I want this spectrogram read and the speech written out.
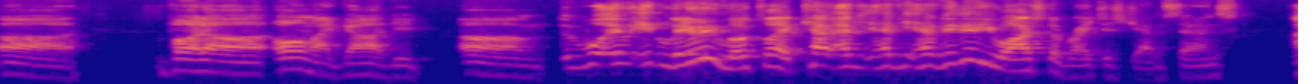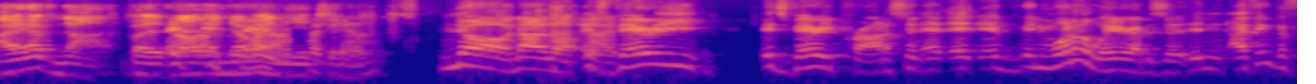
Uh, but uh, oh my god, dude. Um, well, it, it literally looked like. Kev, have you have you have either of you watched the Righteous Gemstones? I have not, but uh, I know I need to. down. No, not at all. It's very, it's very Protestant. And, and- and in one of the later episodes, in I think the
